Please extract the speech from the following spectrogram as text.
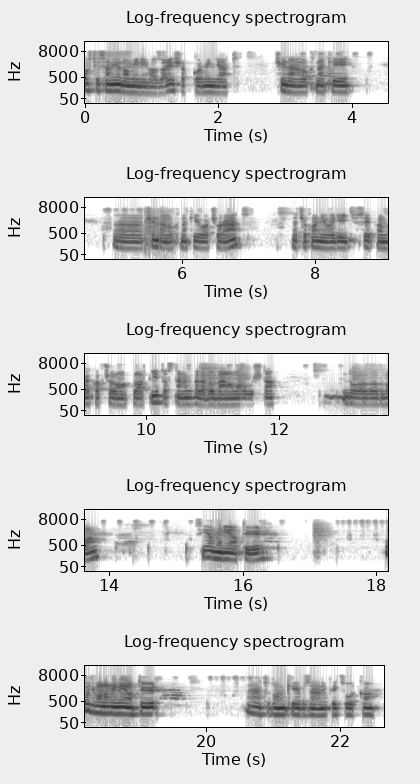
Azt hiszem jön a mini haza, és akkor mindjárt csinálok neki, csinálok neki vacsorát, de csak annyi, hogy így szépen bekapcsolom a platnyit, aztán meg beledobálom a húst a dolgokba. Szia miniatűr! Hogy van a miniatűr? El tudom képzelni, picurka.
